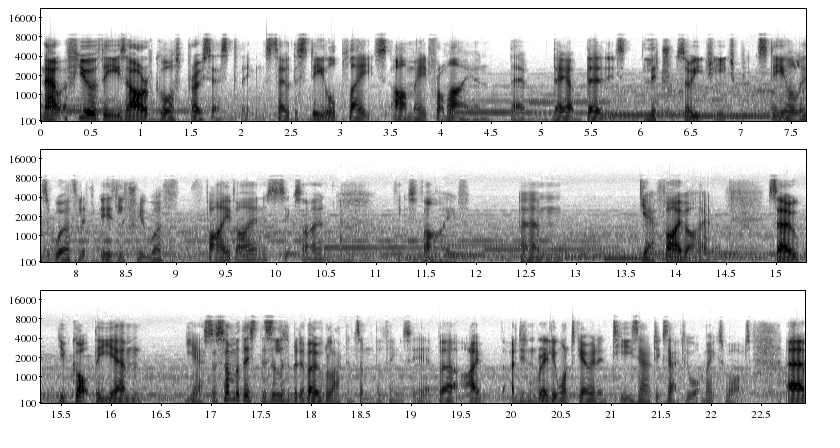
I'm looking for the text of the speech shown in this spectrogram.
Now a few of these are of course processed things. So the steel plates are made from iron. They're they are they're, it's literal. So each each steel is worth is literally worth five iron, is six iron? I think it's five. Um, yeah, five iron. So you've got the um, yeah, so some of this, there's a little bit of overlap in some of the things here, but I, I didn't really want to go in and tease out exactly what makes what. Uh,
